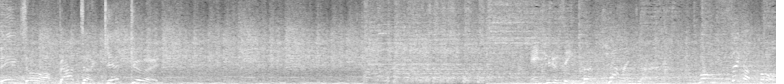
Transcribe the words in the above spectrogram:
Things are about to get good. Introducing the challenger from Singapore,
